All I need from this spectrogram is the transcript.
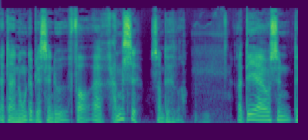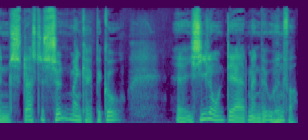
at der er nogen, der bliver sendt ud for at rense, som det hedder. Og det er jo sådan, den største synd, man kan begå øh, i siloen, det er, at man vil udenfor.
